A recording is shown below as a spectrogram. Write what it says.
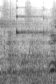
Awesome, awesome.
